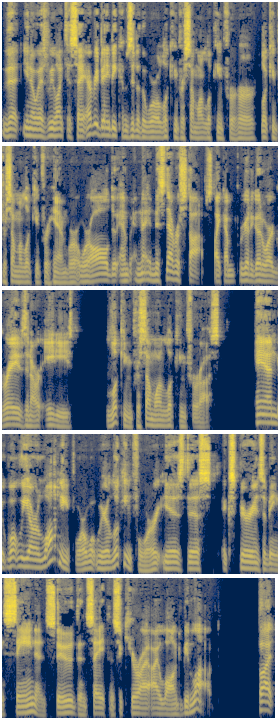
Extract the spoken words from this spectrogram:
that, you know, as we like to say, every baby comes into the world looking for someone, looking for her, looking for someone, looking for him. We're, we're all doing, and, and, this never stops. Like I'm, we're going to go to our graves in our 80s looking for someone looking for us. And what we are longing for, what we are looking for is this experience of being seen and soothed and safe and secure. I, I long to be loved. But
